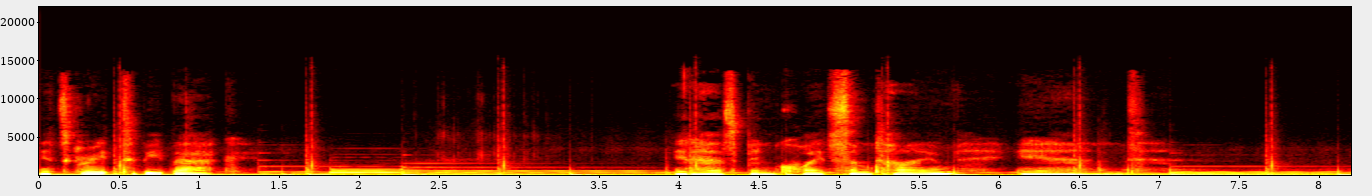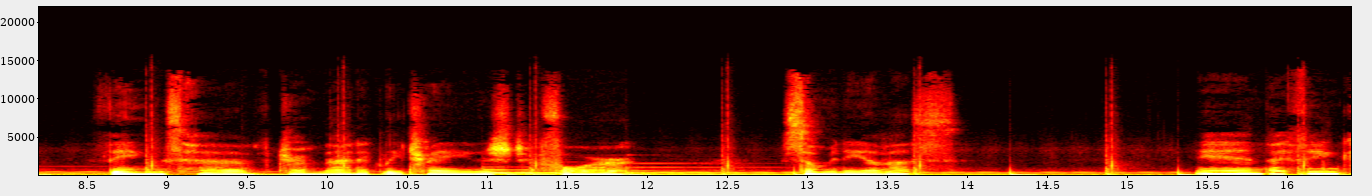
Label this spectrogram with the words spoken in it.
It's great to be back. It has been quite some time, and things have dramatically changed for so many of us. And I think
